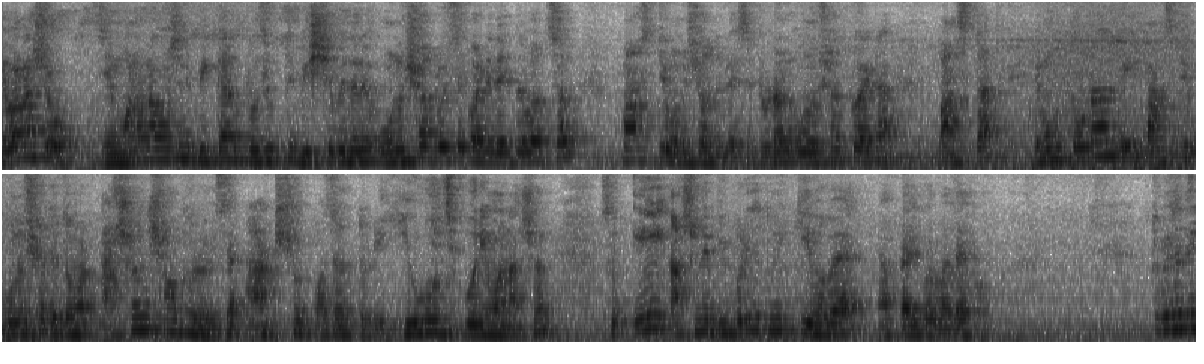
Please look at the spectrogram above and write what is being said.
এবার আসো, যে মৌলানা ভাসানী বিজ্ঞান প্রযুক্তি বিশ্ববিদ্যালয়ে অনুষদ রয়েছে কয়টি দেখতে পাচ্ছ? পাঁচটি অনুষদ রয়েছে। টোটাল অনুষদ কয়টা? পাঁচটা। এবং টোটাল এই পাঁচটি অনুষদে তোমার আসন সংখ্যা রয়েছে আটশো পঁচাত্তরটি। হিউজ পরিমাণ আসন। সো এই আসনের বিপরীতে তুমি কীভাবে অ্যাপ্লাই করবা? দেখো। তুমি যদি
